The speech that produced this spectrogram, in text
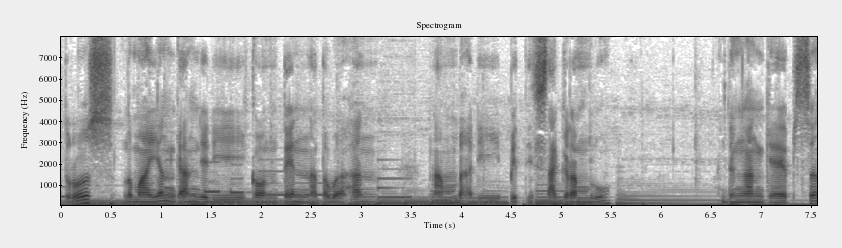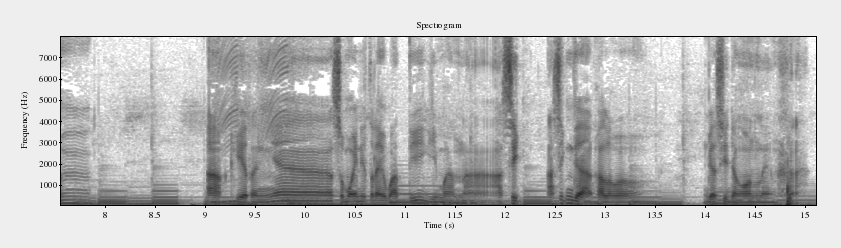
Terus lumayan kan jadi konten atau bahan nambah di feed Instagram lu dengan caption akhirnya semua ini terlewati gimana asik asik nggak kalau nggak sidang online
